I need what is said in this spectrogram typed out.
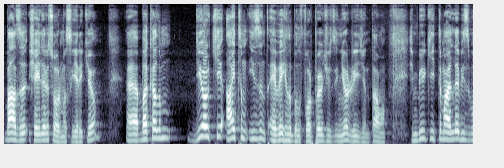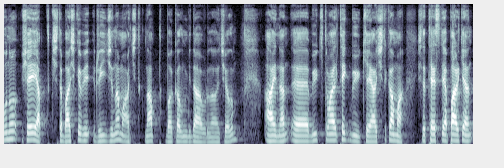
bazı şeyleri sorması gerekiyor. Ee, bakalım diyor ki item isn't available for purchase in your region. Tamam. Şimdi büyük ihtimalle biz bunu şey yaptık. İşte başka bir region'a mı açtık? Ne yaptık? Bakalım bir daha buradan açalım. Aynen. Ee, büyük ihtimalle tek bir ülkeye açtık ama işte test yaparken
